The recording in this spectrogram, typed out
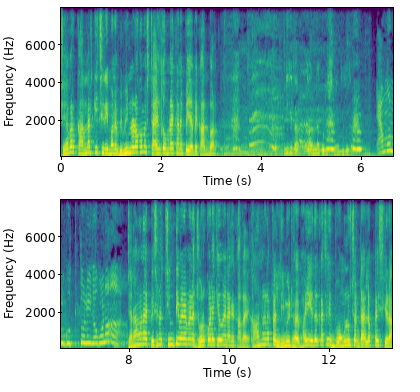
সে আবার কান্নার কি ছিড়ি? মানে বিভিন্ন রকমের স্টাইল তোমরা এখানে পেয়ে যাবে কাঁদবার। এদিকে তাক কান্না করিস না এদিকে তাক এমন গুত্তনি দেবো না। জানা মনে হয় পেছনে চিমটি মেরে মেরে জোর করে কেউ এনাকে কাঁদায়। কান্নার একটা লিমিট হয়। ভাই এদের কাছে ওই বংলুচার ডায়লগটাই সেরা।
